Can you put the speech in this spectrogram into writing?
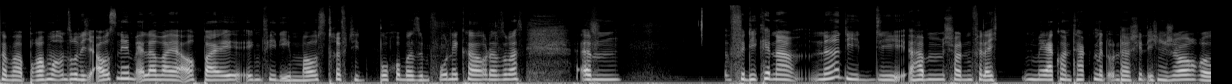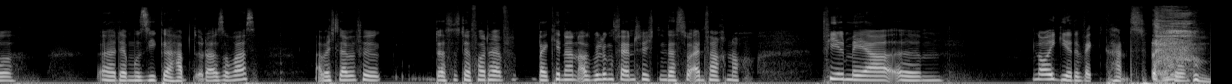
wir, brauchen wir unsere nicht ausnehmen. Ella war ja auch bei irgendwie die Maus trifft die Bochumer Symphoniker oder sowas. Ähm, für die Kinder, ne, die, die haben schon vielleicht mehr Kontakt mit unterschiedlichen Genres äh, der Musik gehabt oder sowas. Aber ich glaube, für das ist der Vorteil bei Kindern aus Bildungsfernschichten, dass du einfach noch viel mehr ähm, Neugierde wecken kannst. So.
